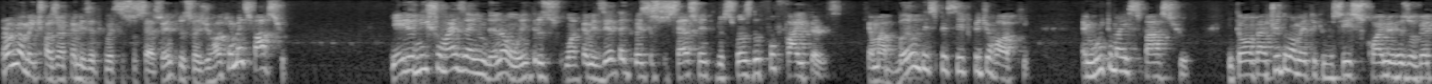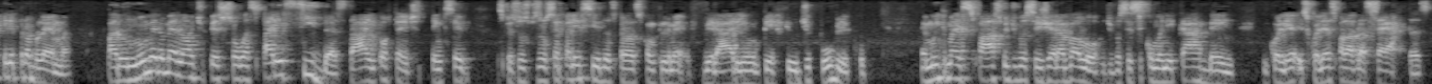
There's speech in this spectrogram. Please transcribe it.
Provavelmente fazer uma camiseta que vai ser sucesso entre os fãs de rock é mais fácil. E aí eu nicho mais ainda, não, entre os, uma camiseta que vai ser sucesso entre os fãs do Foo Fighters, que é uma banda específica de rock. É muito mais fácil. Então, a partir do momento que você escolhe resolver aquele problema para um número menor de pessoas parecidas, tá? É importante, tem que ser, as pessoas precisam ser parecidas para elas virarem um perfil de público é muito mais fácil de você gerar valor, de você se comunicar bem, escolher, escolher as palavras certas,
